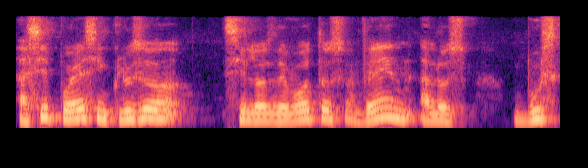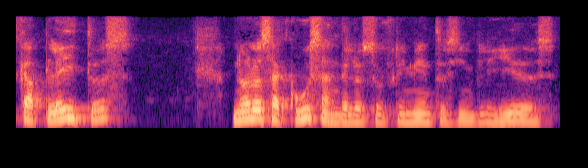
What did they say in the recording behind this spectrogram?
Así pues, incluso si los devotos ven a los buscapleitos, no los acusan de los sufrimientos infligidos.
